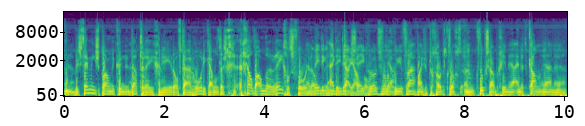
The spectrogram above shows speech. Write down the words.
wel. Bestemmingsplannen kunnen ja. dat reguleren of daar horeca, want er gelden andere regels voor ja, dan weet ik eigenlijk niet zeker hoor, het is wel een goede vraag, maar als je op de grote kroeg een kroeg zou beginnen, ja, en dat kan, ja, nou ja.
